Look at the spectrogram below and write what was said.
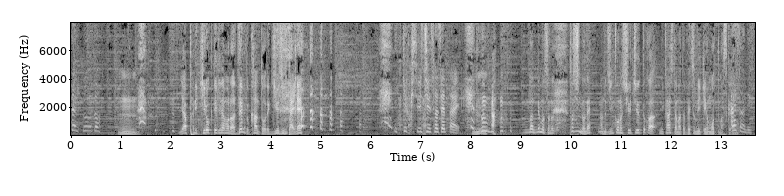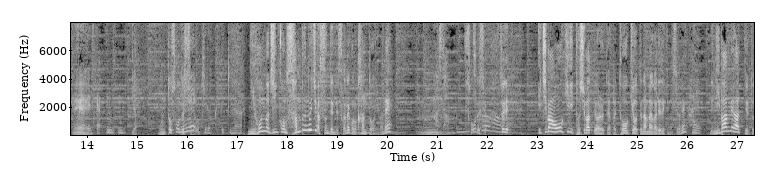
なるほど。うん、やっぱり記録的なものは全部関東で牛耳りたいね。一曲集中させたい。うん。あまあ、でもその都市のね、あの人口の集中とかに関してはまた別の意見を持ってますけどそうですか、ええ。そうですか。うんうん。本当そうですよ、ね記録的な。日本の人口の3分の1が住んでるんですかね、この関東にはね。うん。そうですよ。それで一番大きい都市はって言われるとやっぱり東京って名前が出てきますよね。はい。で2番目はっていうと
